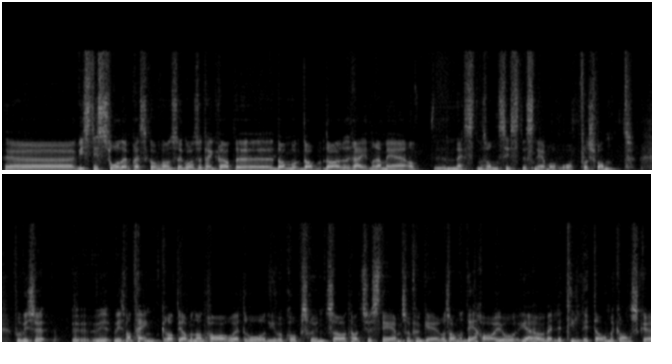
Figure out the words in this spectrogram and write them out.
Uh, hvis de så den pressekonferansen i går, så tenker jeg at uh, da, da, da, regner jeg med at nesten sånn siste snev av håp forsvant. For hvis du hvis man tenker at ja, men han har jo et rådgiverkorps rundt seg og har et system som fungerer og sånn, og det har jo, Jeg har jo veldig tillit til det amerikanske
